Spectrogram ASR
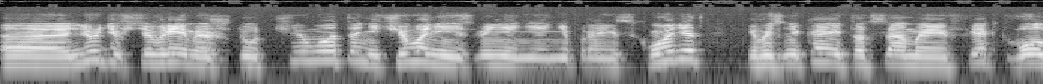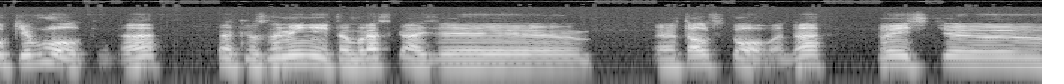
э, люди все время ждут чего-то, ничего не изменения не происходит, и возникает тот самый эффект волки-волки, да, как в знаменитом рассказе э, Толстого, да, то есть э,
